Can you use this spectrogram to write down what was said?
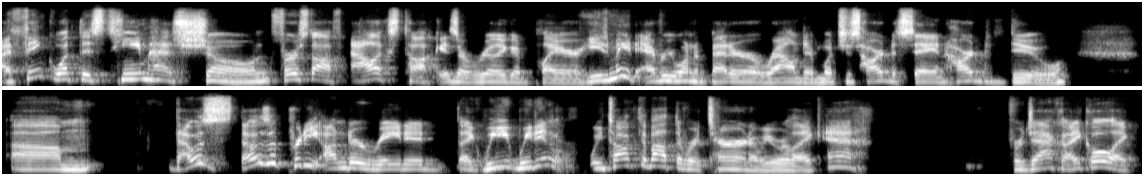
I think what this team has shown, first off, Alex Tuch is a really good player. He's made everyone better around him, which is hard to say and hard to do. Um, that was that was a pretty underrated. Like we we didn't we talked about the return and we were like, eh, for Jack Eichel, like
